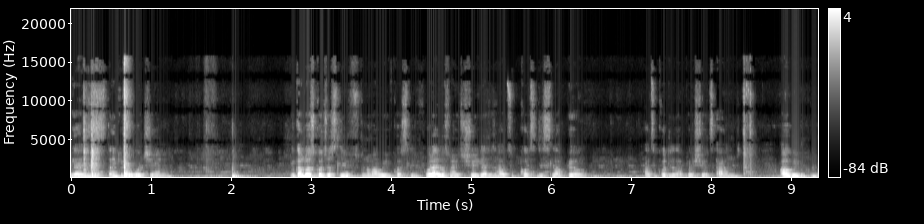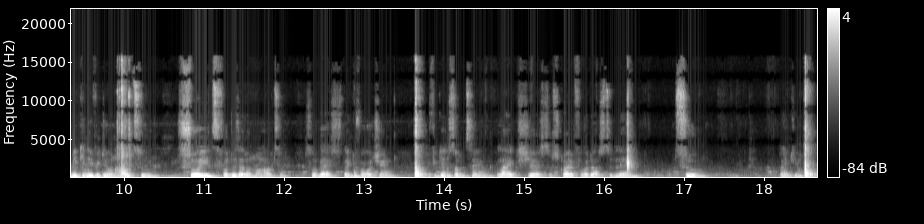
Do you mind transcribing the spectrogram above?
guys thank you for watching you can just cut your sleeve the normal way you cut sleeve what i just wanted to show you guys is how to cut this lapel how to cut the lapel shirt and I'll be making a video on how to show it for those that don't know how to. So guys, thank you for watching. If you get something, like, share, subscribe for others to learn too. Thank you.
